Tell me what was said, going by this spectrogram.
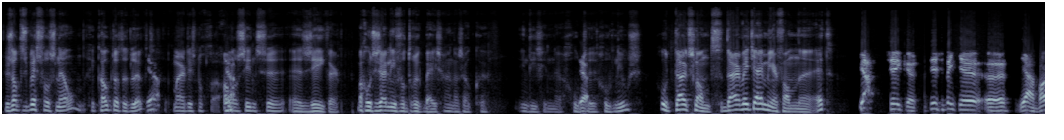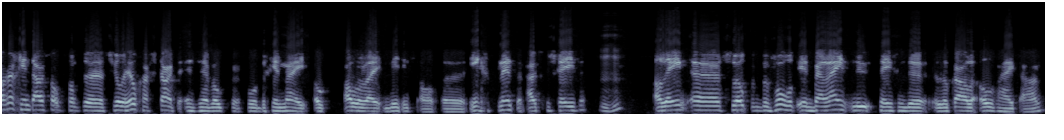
Dus dat is best wel snel. Ik hoop dat het lukt. Ja. Maar het is nog alleszins ja. zeker. Maar goed, ze zijn in ieder geval druk bezig. En dat is ook in die zin eh, goed, eh, goed nieuws. Goed, Duitsland, daar weet jij meer van, eh, Ed? Ja, zeker. Het is een beetje uh, ja, warrig in Duitsland, want uh, ze willen heel graag starten. En ze hebben ook voor begin mei ook allerlei meetings al ingepland en uitgeschreven. Mhm. Alleen, ze lopen bijvoorbeeld in Berlijn nu tegen de lokale overheid aan.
